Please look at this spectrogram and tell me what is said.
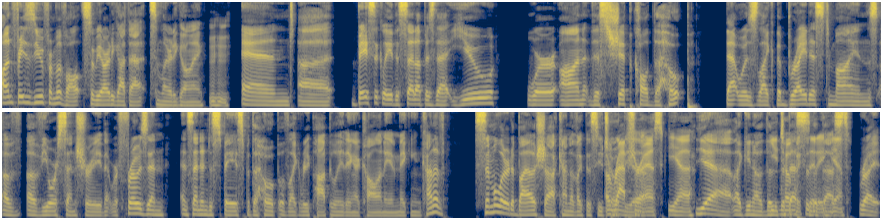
unfreezes you from a vault, so we already got that similarity going. Mhm. And uh, basically, the setup is that you were on this ship called the Hope. That was like the brightest minds of of your century that were frozen and sent into space with the hope of like repopulating a colony and making kind of similar to Bioshock, kind of like this utopia. A rapture esque. Yeah. Yeah, like you know the, the best city, of the best. Right.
